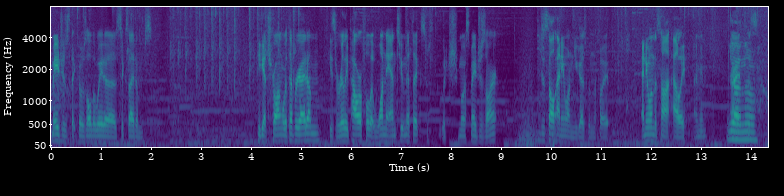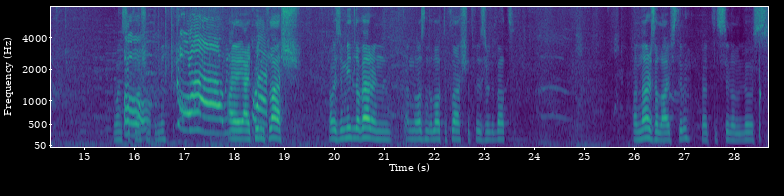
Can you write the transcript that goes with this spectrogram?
mages that goes all the way to six items. He gets stronger with every item. He's really powerful at one and two mythics, which most mages aren't. Just tell anyone, you guys win the fight. Anyone that's not Ali, I mean. Yeah, I Alright, know. He wants to flash Oh! into me. No, ah, I, I couldn't flash. I was in the middle of air and, and wasn't allowed to flash. It feels really bad. Well, Nar's alive still, but it's still a lose.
